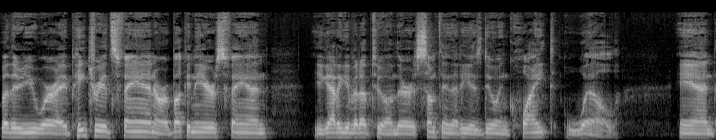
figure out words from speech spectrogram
whether you were a Patriots fan or a Buccaneers fan, you got to give it up to him. There is something that he is doing quite well and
